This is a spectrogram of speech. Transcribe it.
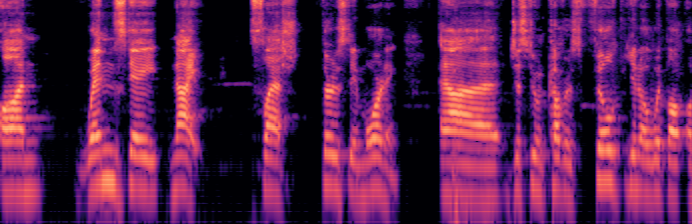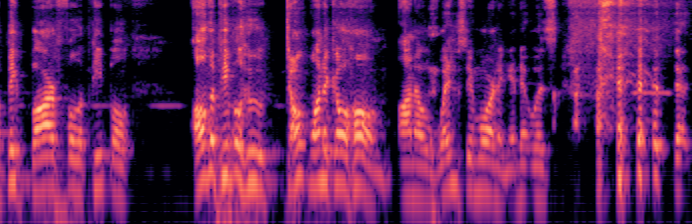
on Wednesday night slash Thursday morning, uh, just doing covers filled, you know, with a, a big bar full of people all the people who don't want to go home on a Wednesday morning, and it was the,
